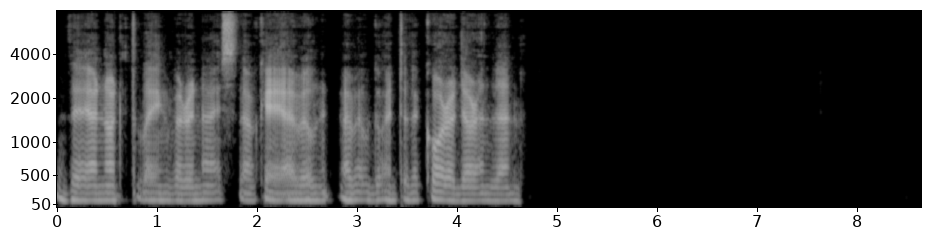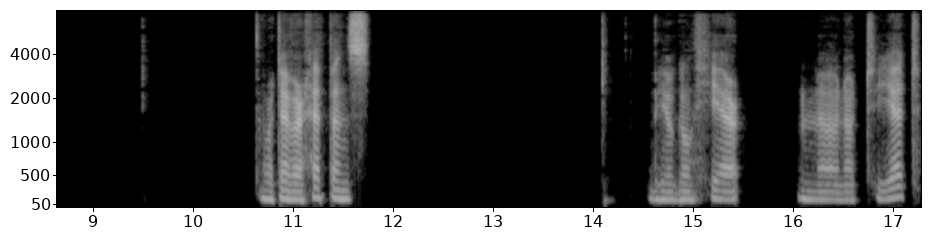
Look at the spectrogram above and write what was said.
they are not playing very nice. Okay, I will I will go into the corridor and then whatever happens. Bugle here. No, not yet.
